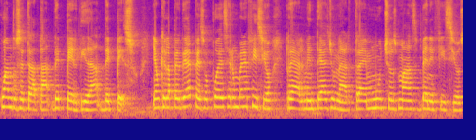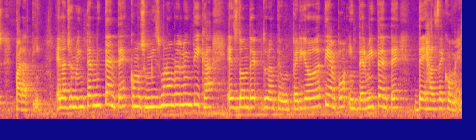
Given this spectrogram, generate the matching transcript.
cuando se trata de pérdida de peso. Y aunque la pérdida de peso puede ser un beneficio, realmente ayunar trae muchos más beneficios para ti. El ayuno intermitente, como su mismo nombre lo indica, es donde durante un periodo de tiempo intermitente dejas de comer.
